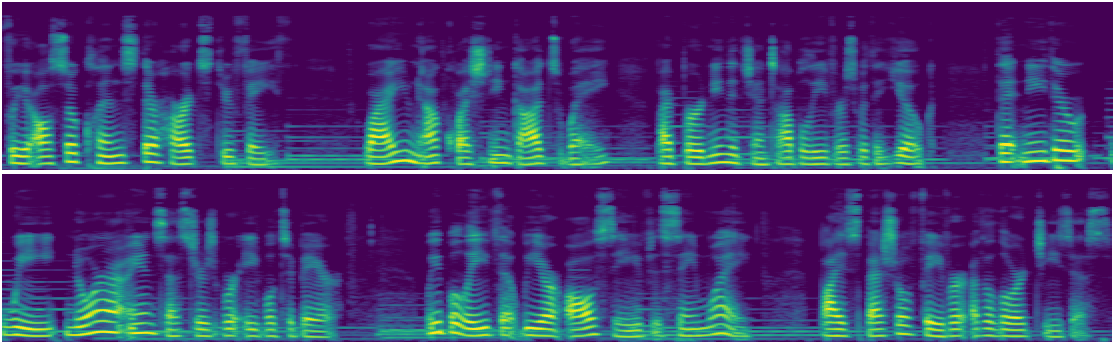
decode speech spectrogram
for he also cleansed their hearts through faith. Why are you now questioning God's way by burdening the Gentile believers with a yoke that neither we nor our ancestors were able to bear? We believe that we are all saved the same way by special favor of the Lord Jesus.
